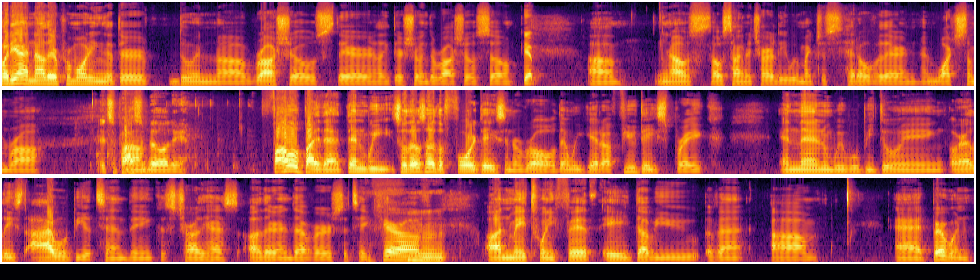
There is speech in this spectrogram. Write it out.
but yeah, now they're promoting that they're doing uh, Raw shows there. Like they're showing the Raw shows. So Yep. um, you know, I was, I was talking to Charlie. We might just head over there and, and watch some Raw. It's a possibility. Followed by that, then we so those are the four days in a row. Then we get a few days break, and then we will be doing, or at least I will be attending, because Charlie has other endeavors to take care of. on May 25th, AAW event um, at Berwyn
